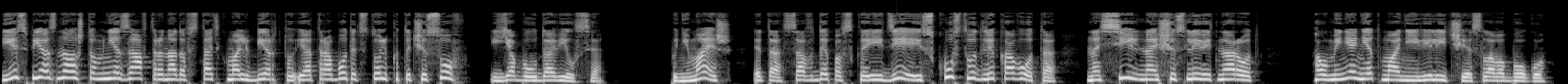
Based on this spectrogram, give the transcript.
Если б я знал, что мне завтра надо встать к Мольберту и отработать столько-то часов, я бы удавился. Понимаешь, это совдеповская идея искусства для кого-то, насильно осчастливить народ. А у меня нет мании величия, слава богу.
